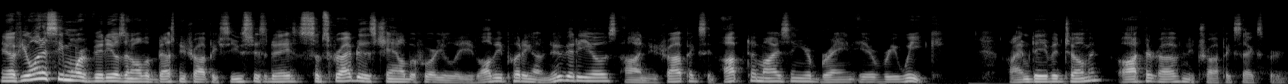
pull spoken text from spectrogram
Now, if you want to see more videos on all the best nootropics used today, subscribe to this channel before you leave. I'll be putting out new videos on nootropics and optimizing your brain every week. I'm David Tomen, author of Nootropics Expert.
